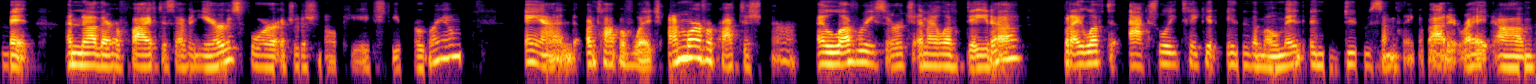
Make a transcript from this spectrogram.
commit another five to seven years for a traditional PhD program. And on top of which, I'm more of a practitioner. I love research and I love data but I love to actually take it in the moment and do something about it, right? Um,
